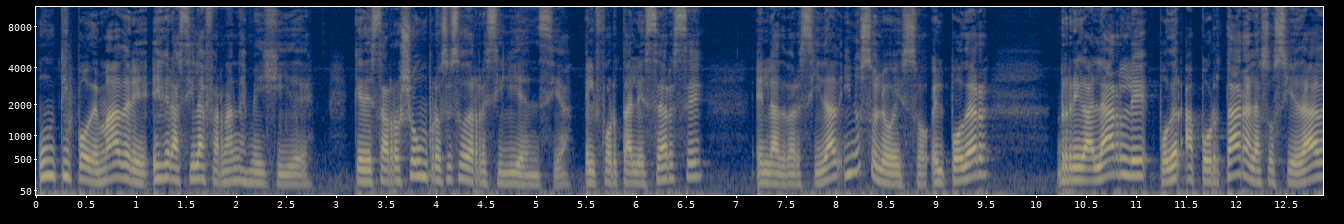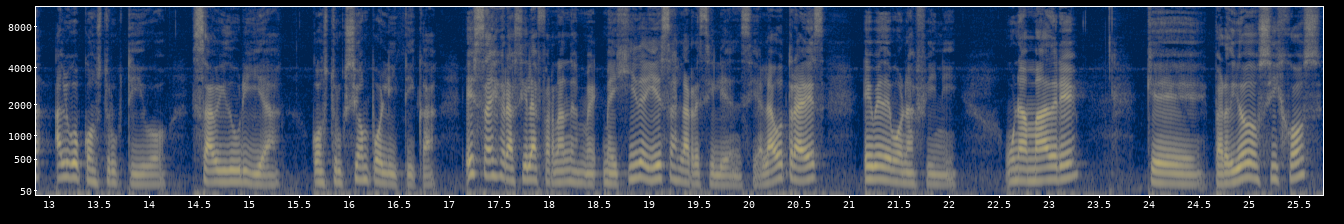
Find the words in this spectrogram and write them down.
un tipo de madre, es Graciela Fernández Meijide, que desarrolló un proceso de resiliencia, el fortalecerse en la adversidad y no solo eso, el poder regalarle, poder aportar a la sociedad algo constructivo, sabiduría, construcción política. Esa es Graciela Fernández Meijide y esa es la resiliencia. La otra es Eve de Bonafini, una madre que perdió dos hijos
